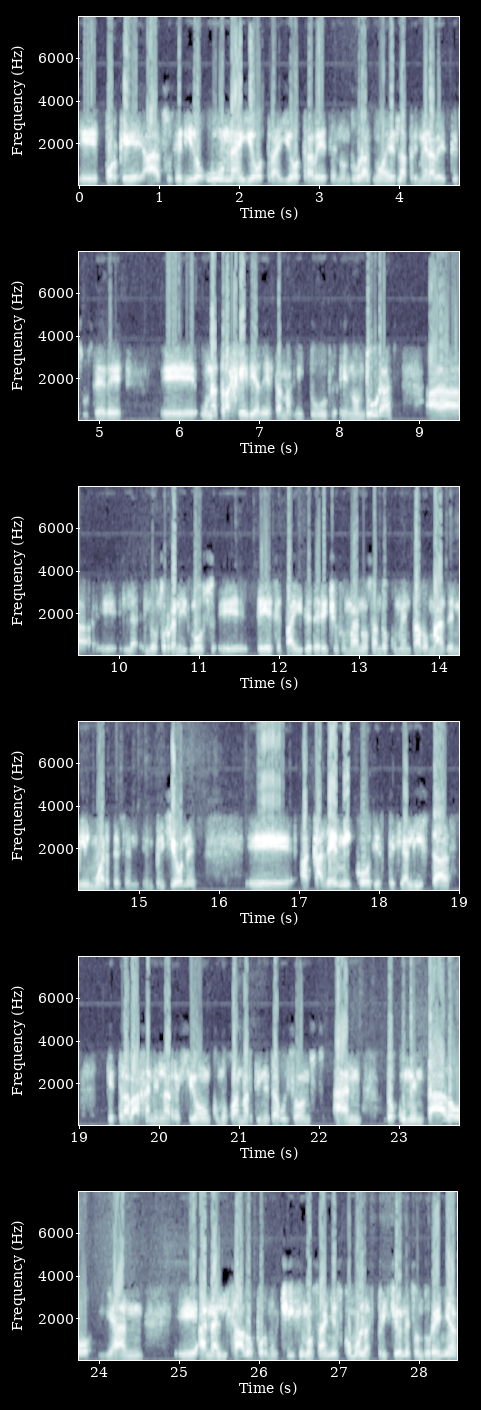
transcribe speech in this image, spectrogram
eh, porque ha sucedido una y otra y otra vez en Honduras, no es la primera vez que sucede eh, una tragedia de esta magnitud en Honduras. Ah, eh, los organismos de ese país de derechos humanos han documentado más de mil muertes en, prisiones. académicos y especialistas que trabajan en la región, como Juan Martínez Aguizón, han documentado y han eh, analizado por muchísimos años cómo las prisiones hondureñas,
